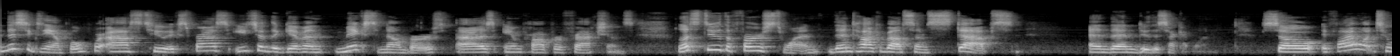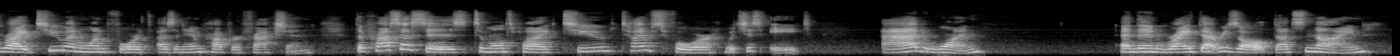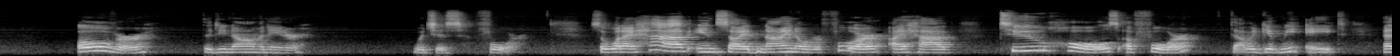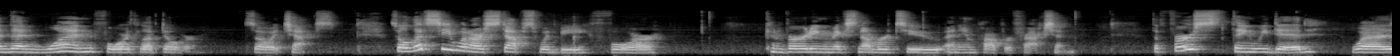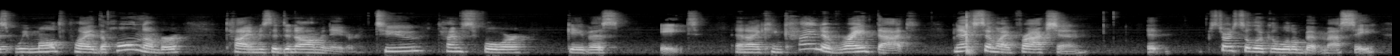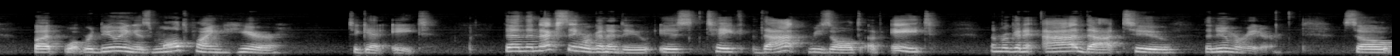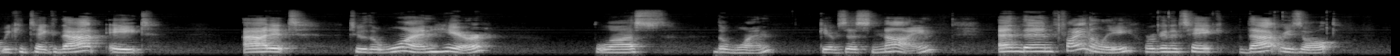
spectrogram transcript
In this example, we're asked to express each of the given mixed numbers as improper fractions. Let's do the first one, then talk about some steps, and then do the second one. So if I want to write 2 and 1 fourth as an improper fraction, the process is to multiply 2 times 4, which is 8, add 1, and then write that result, that's 9, over the denominator, which is 4. So what I have inside 9 over 4, I have two wholes of 4, that would give me 8, and then 1 fourth left over. So it checks. So let's see what our steps would be for converting mixed number to an improper fraction. The first thing we did was we multiplied the whole number times the denominator. 2 times 4 gave us 8. And I can kind of write that next to my fraction. It starts to look a little bit messy, but what we're doing is multiplying here to get 8. Then the next thing we're going to do is take that result of 8 and we're going to add that to the numerator. So we can take that 8, add it to the 1 here, plus the 1 gives us 9. And then finally, we're going to take that result,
